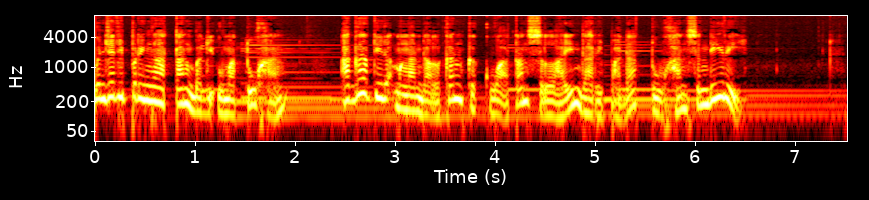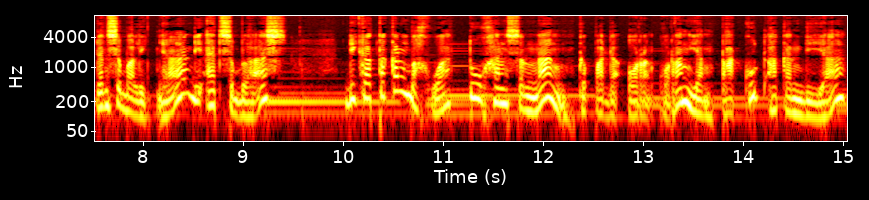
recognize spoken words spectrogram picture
menjadi peringatan bagi umat Tuhan agar tidak mengandalkan kekuatan selain daripada Tuhan sendiri. Dan sebaliknya di ayat 11 dikatakan bahwa Tuhan senang kepada orang-orang yang takut akan Dia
